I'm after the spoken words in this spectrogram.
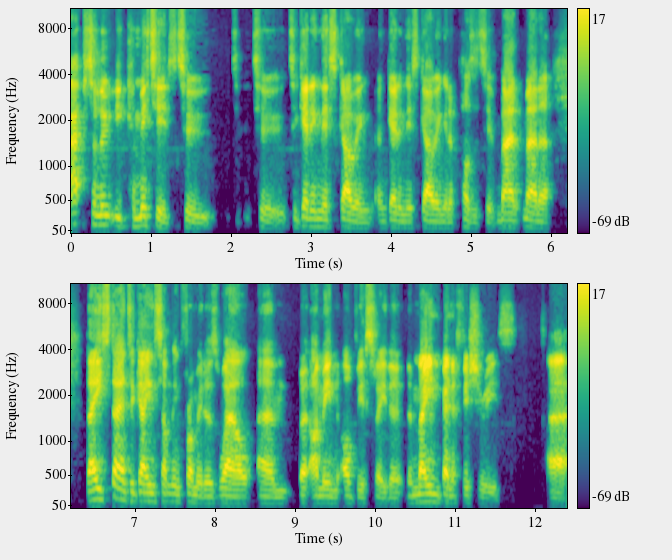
absolutely committed to to to getting this going and getting this going in a positive man- manner. They stand to gain something from it as well. Um, but I mean, obviously, the the main beneficiaries uh,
